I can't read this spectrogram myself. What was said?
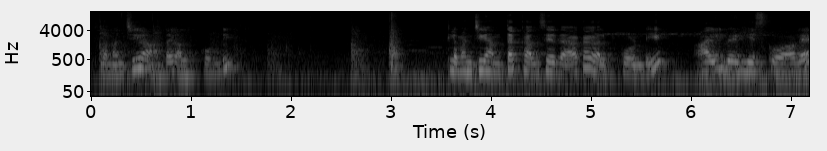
ఇట్లా మంచిగా అంతా కలుపుకోండి. ఇట్లా మంచిగా అంతా కలిసేదాకా కలుపుకోండి. ఆయిల్ వేడి చేసుకోవాలి.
